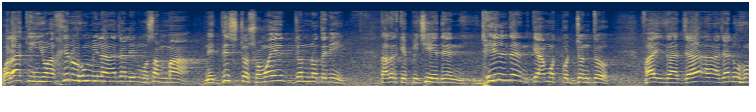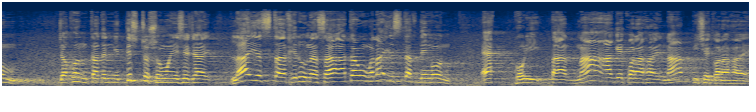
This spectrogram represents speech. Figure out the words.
ওলা কি ইউআখিরুহুম ইলা আজালি মোসাম্মা। নির্দিষ্ট সময়ের জন্য তিনি তাদেরকে পিছিয়ে দেন, ঢিল দেন কেয়ামত পর্যন্ত। ফাইজা যা আজালুহুম। যখন তাদের নির্দিষ্ট সময় এসে যায় লা ইস্তা খিরুনা সা আতাম ওলা ইস্তাক দিমন এক ঘড়ি তার না আগে করা হয়, না পিছে করা হয়।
